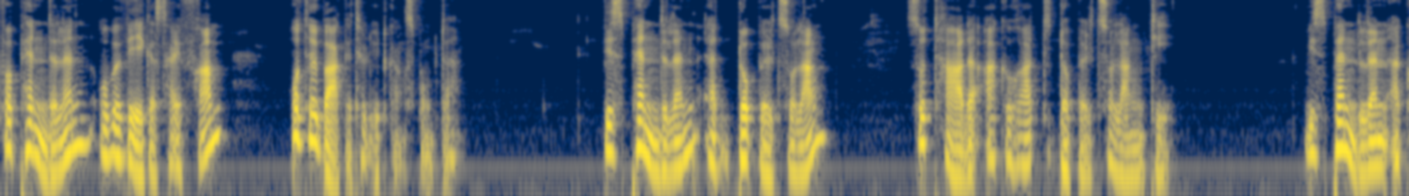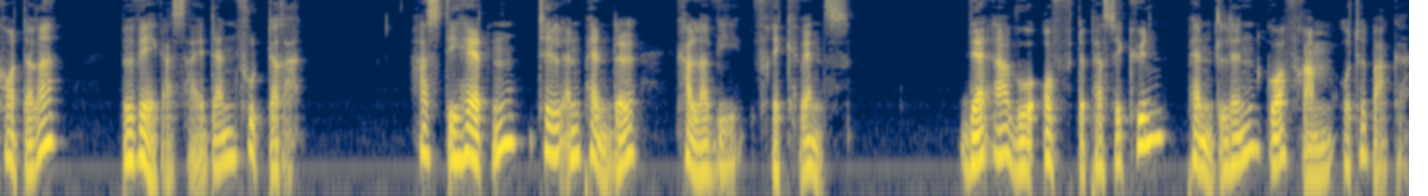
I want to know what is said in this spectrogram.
for pendelen å bevege seg fram og tilbake til utgangspunktet. Hvis pendelen er dobbelt så lang, så tar det akkurat dobbelt så lang tid. Hvis pendelen er kortere, beveger seg den fortere. Hastigheten til en pendel kaller vi frekvens. Det er hvor ofte per sekund pendelen går fram og tilbake.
